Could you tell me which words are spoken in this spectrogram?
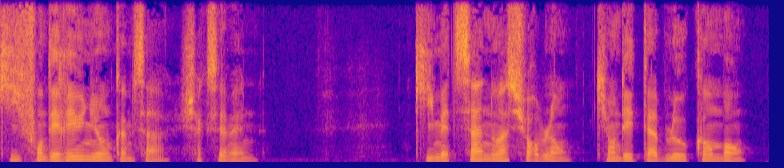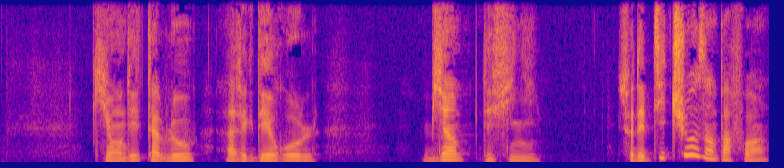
qui font des réunions comme ça chaque semaine, qui mettent ça noir sur blanc, qui ont des tableaux Kanban, qui ont des tableaux avec des rôles bien définis. Sur des petites choses hein, parfois, hein.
